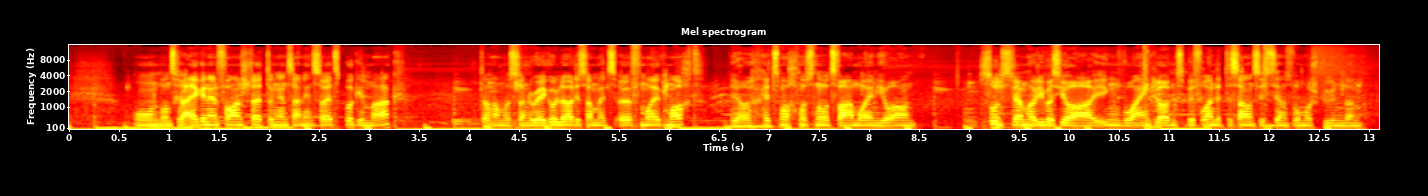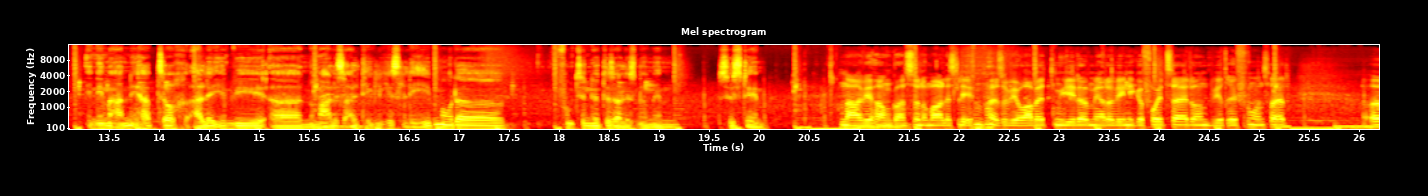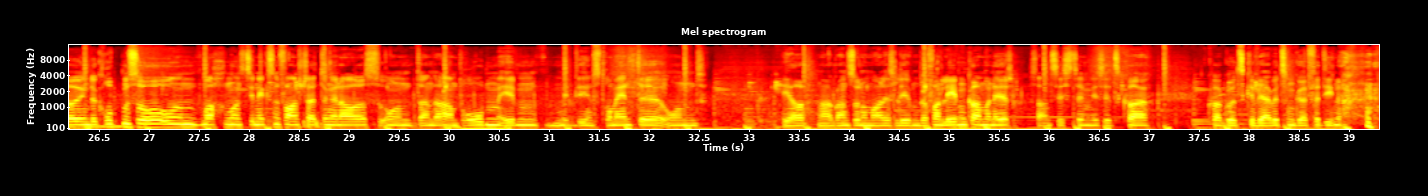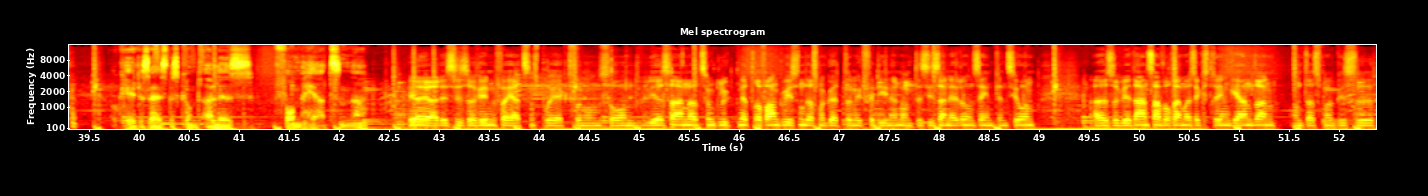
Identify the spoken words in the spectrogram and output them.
Und unsere eigenen Veranstaltungen sind in Salzburg im Mark. Da haben wir so ein Regular, das haben wir jetzt elfmal gemacht. Ja, jetzt machen wir es noch zweimal im Jahr. Und sonst werden wir halt übers Jahr auch irgendwo eingeladen zu befreundeten Soundsystems, wo wir spielen dann. Ich nehme an, ihr habt auch alle irgendwie ein äh, normales alltägliches Leben oder funktioniert das alles nur mit dem System? Nein, wir haben ganz ein normales Leben. Also wir arbeiten jeder mehr oder weniger Vollzeit und wir treffen uns halt äh, in der Gruppe so und machen uns die nächsten Veranstaltungen aus und dann daheim proben eben mit den Instrumenten und ja, ein ganz normales Leben. Davon leben kann man nicht. Soundsystem ist jetzt kein, kein gutes Gewerbe zum Geldverdienen. Okay, das heißt, es kommt alles vom Herzen, ne? Ja, ja, das ist auf jeden Fall ein Herzensprojekt von uns und wir sind auch zum Glück nicht darauf angewiesen, dass wir Geld damit verdienen und das ist auch nicht unsere Intention. Also wir tanzen einfach, weil wir es extrem gern dann und dass wir ein bisschen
